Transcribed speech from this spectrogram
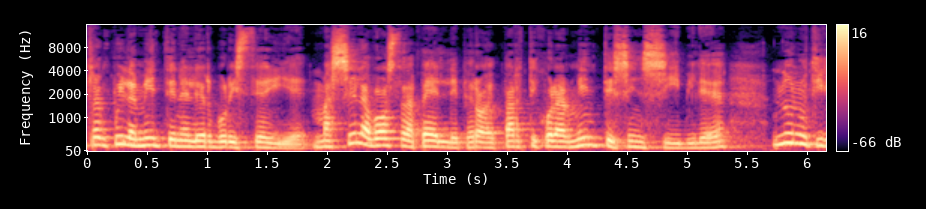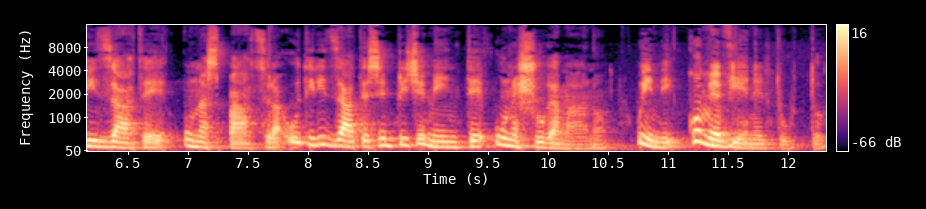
tranquillamente nelle erboristerie, ma se la vostra pelle però è particolarmente sensibile, non utilizzate una spazzola, utilizzate semplicemente un asciugamano. Quindi come avviene il tutto?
